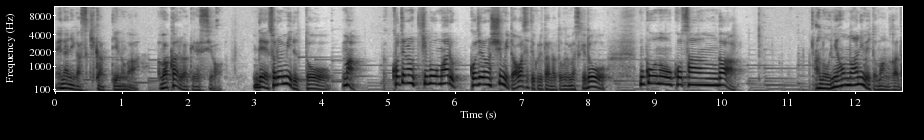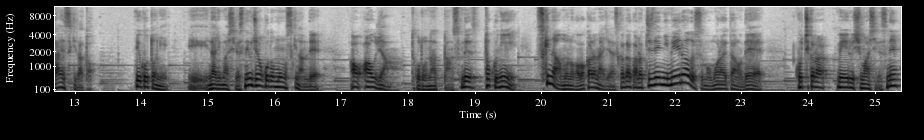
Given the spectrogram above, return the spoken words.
何が好きかっていうのがわかるわけですよ。で、それを見ると、まあ、こちらの希望もある、こちらの趣味と合わせてくれたんだと思いますけど、向こうのお子さんが、あの、日本のアニメと漫画が大好きだということになりましてですね、うちの子供も好きなんで、あ、合うじゃんことになったんです。で、特に好きなものがわからないじゃないですか。だから事前にメールアドレスももらえたので、こっちからメールしましてですね、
